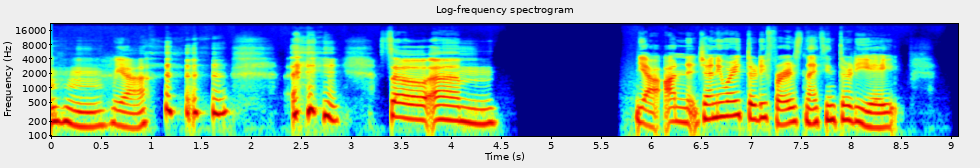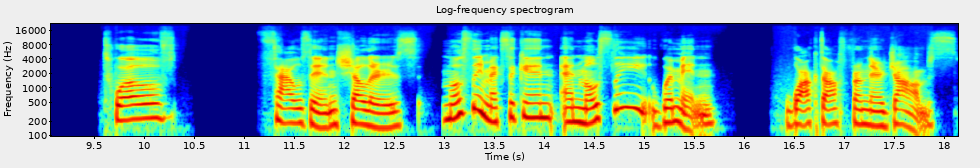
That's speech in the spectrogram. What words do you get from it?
Mm-hmm. Yeah. so, um, yeah, on January 31st, 1938, 12,000 shellers, mostly Mexican and mostly women, walked off from their jobs.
